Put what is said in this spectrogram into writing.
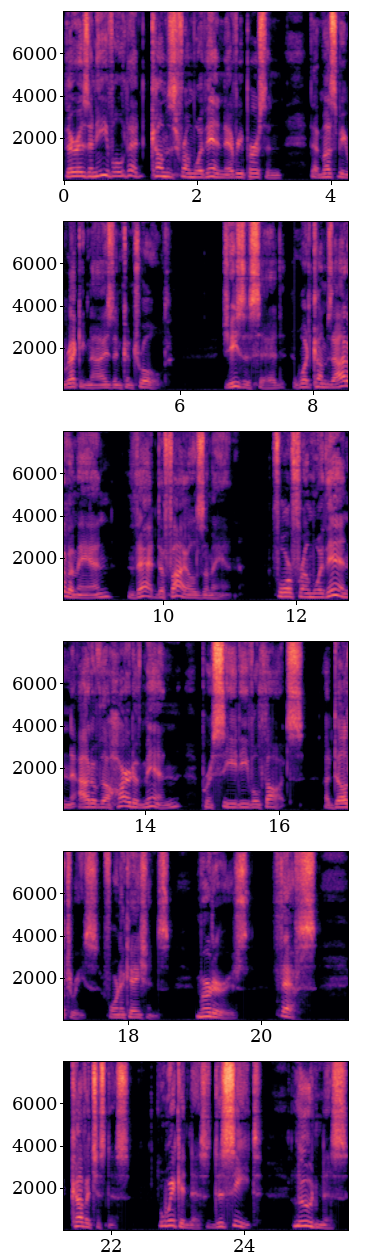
There is an evil that comes from within every person that must be recognized and controlled. Jesus said, What comes out of a man, that defiles a man. For from within, out of the heart of men, proceed evil thoughts, adulteries, fornications, murders, thefts, covetousness, wickedness, deceit, lewdness,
